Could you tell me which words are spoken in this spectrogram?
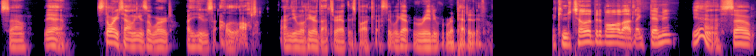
So, yeah, Storytelling is a word I use a lot, and you will hear that throughout this podcast. It will get really repetitive. Can you tell a bit more about like Demi? Yeah. So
